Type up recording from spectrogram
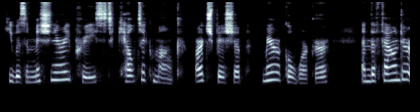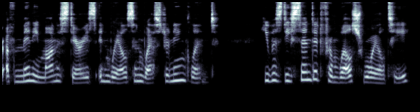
He was a missionary priest, Celtic monk, archbishop, miracle worker, and the founder of many monasteries in Wales and western England. He was descended from Welsh royalty,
